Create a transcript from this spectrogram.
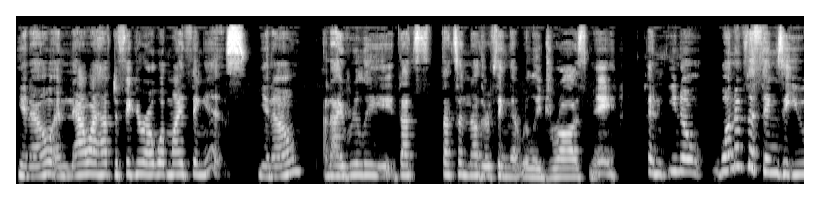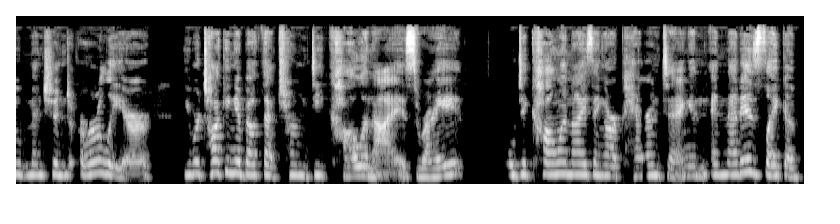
you know. And now I have to figure out what my thing is, you know. And I really, that's that's another thing that really draws me. And you know, one of the things that you mentioned earlier, you were talking about that term decolonize, right? decolonizing our parenting, and and that is like a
